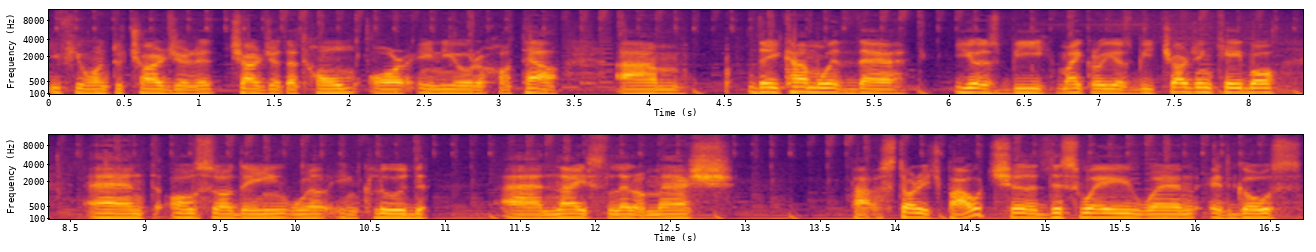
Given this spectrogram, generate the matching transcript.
if you want to charge it, charge it at home or in your hotel. Um, they come with the USB, micro USB charging cable and also they will include a nice little mesh storage pouch uh, this way when it goes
